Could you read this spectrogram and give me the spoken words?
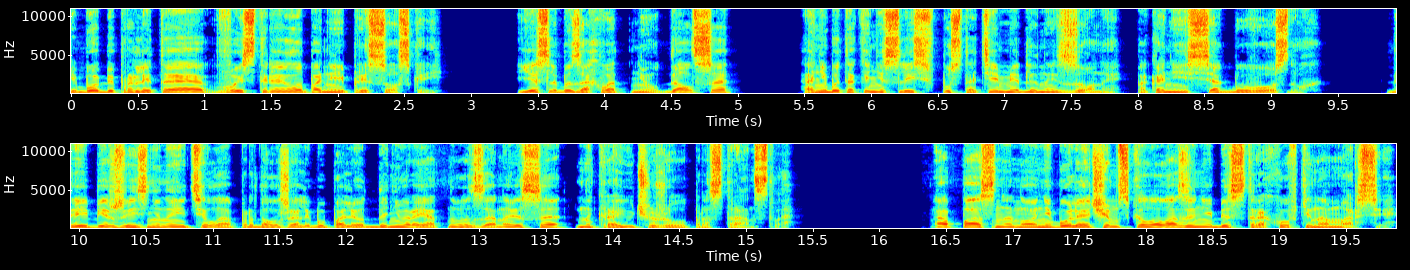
и Бобби, пролетая, выстрелила по ней присоской. Если бы захват не удался, они бы так и неслись в пустоте медленной зоны, пока не иссяк бы воздух. Да и безжизненные тела продолжали бы полет до невероятного занавеса на краю чужого пространства. Опасно, но не более чем скалолазание без страховки на Марсе.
